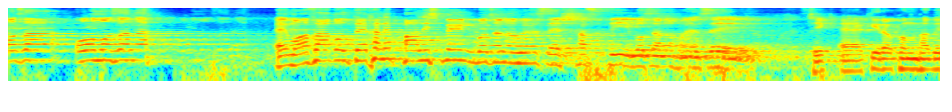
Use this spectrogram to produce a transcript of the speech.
মজা, ও মজা না। এই মজা বলতে এখানে পালিশমেন্ট বোঝানো হয়েছে, শাস্তি বোঝানো হয়েছে। ঠিক একই রকম ভাবে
